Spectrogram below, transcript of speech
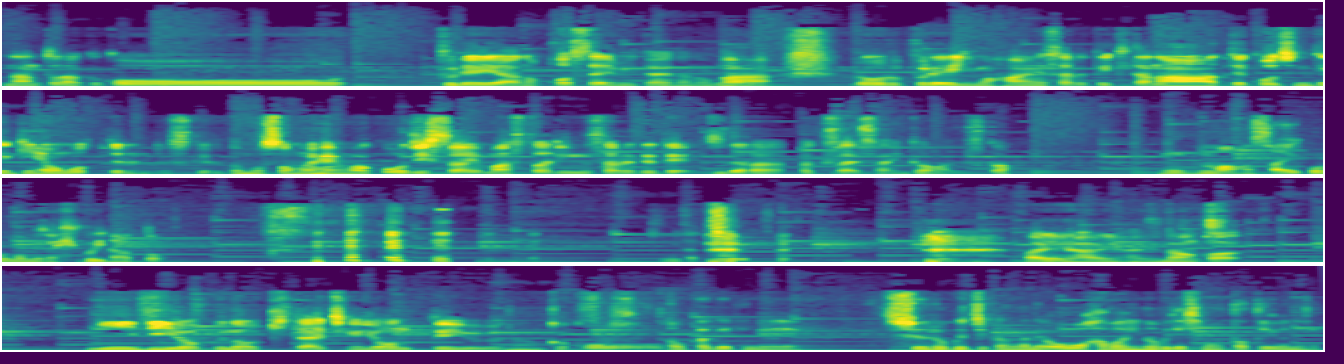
なんとなくこう、プレイヤーの個性みたいなのが、ロールプレイにも反映されてきたなーって個人的には思ってるんですけれども、その辺はこう実際マスタリングされてて、ジダラクサイさんいかがですか？うんまあ、サイコロの目が低いなと。君たち。はいはいはい。なんか、2D6 の期待値が4っていう、なんかこう、おかげでね、収録時間がね、大幅に伸びてしまったというね。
